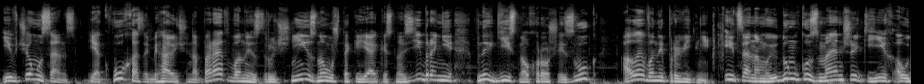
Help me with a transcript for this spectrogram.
І в чому сенс? Як вуха, забігаючи наперед, вони зручні, знову ж таки якісно зібрані. В них дійсно хороший звук, але вони провідні. І це, на мою думку, зменшить їх аудиторію.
